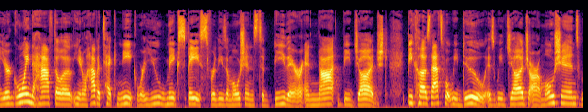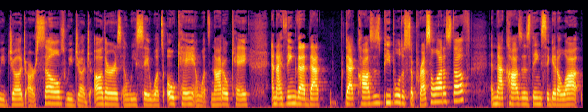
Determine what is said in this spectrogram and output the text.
you're going to have to you know have a technique where you make space for these emotions to be there and not be judged. Because that's what we do is we judge our emotions we judge ourselves we judge others and we say what's okay and what's not okay. And i think that that that causes people to suppress a lot of stuff and that causes things to get a lot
